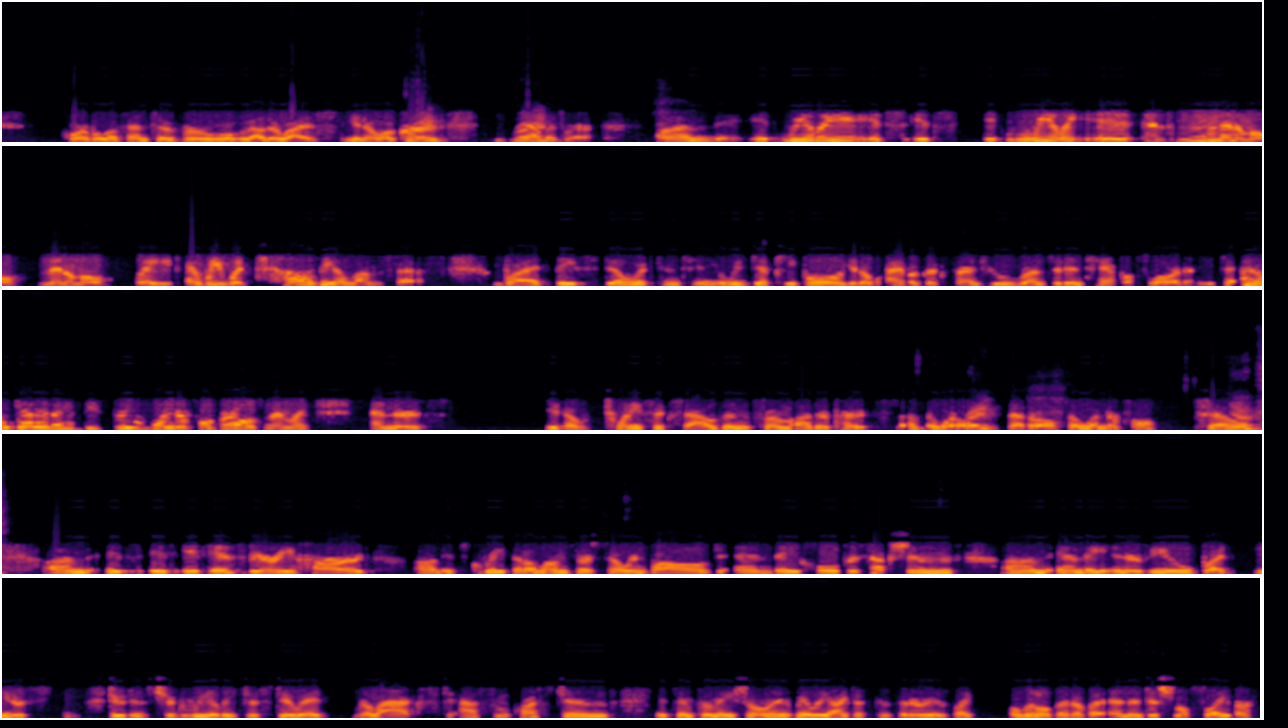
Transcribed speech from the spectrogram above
horrible, offensive, or otherwise, you know, occurred. Right. Right. That was rare. Um, it really, it's, it's, it really it has minimal, minimal weight. And we would tell the alums this, but they still would continue. We'd get people, you know, I have a good friend who runs it in Tampa, Florida, and he'd say, I don't get it. I have these three wonderful girls. And I'm like, and there's, you know, 26,000 from other parts of the world right. that are also wonderful. So yeah. um, it's it, it is very hard. Um, it's great that alums are so involved and they hold receptions um, and they interview, but you know, s- students should really just do it relaxed, ask some questions. It's informational, and it really I just consider it as like a little bit of a, an additional flavor.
